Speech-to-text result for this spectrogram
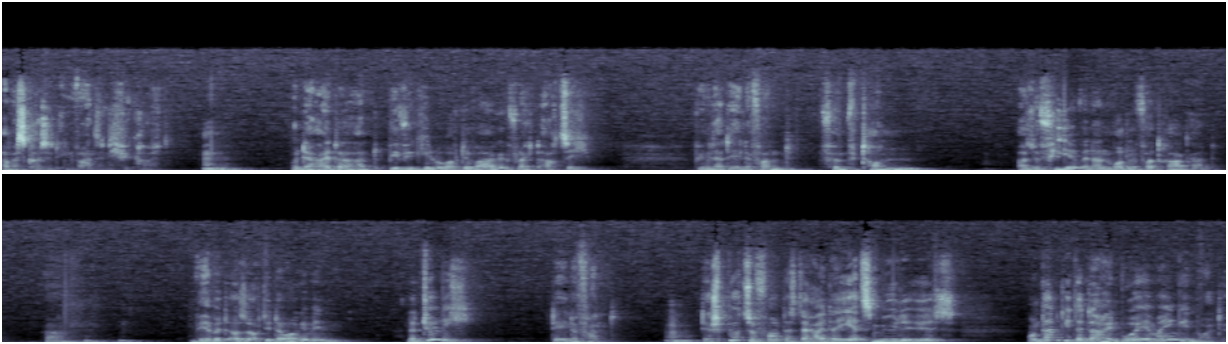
Aber es kostet ihn wahnsinnig viel Kraft. Mhm. Und der Reiter hat wie viel Kilo auf der Waage? Vielleicht 80? Wie viel hat der Elefant? Fünf Tonnen? Also vier, wenn er einen Modelvertrag hat. Ja. Wer wird also auf die Dauer gewinnen? Natürlich der Elefant. Mhm. Der spürt sofort, dass der Reiter jetzt müde ist und dann geht er dahin, wo er immer hingehen wollte.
